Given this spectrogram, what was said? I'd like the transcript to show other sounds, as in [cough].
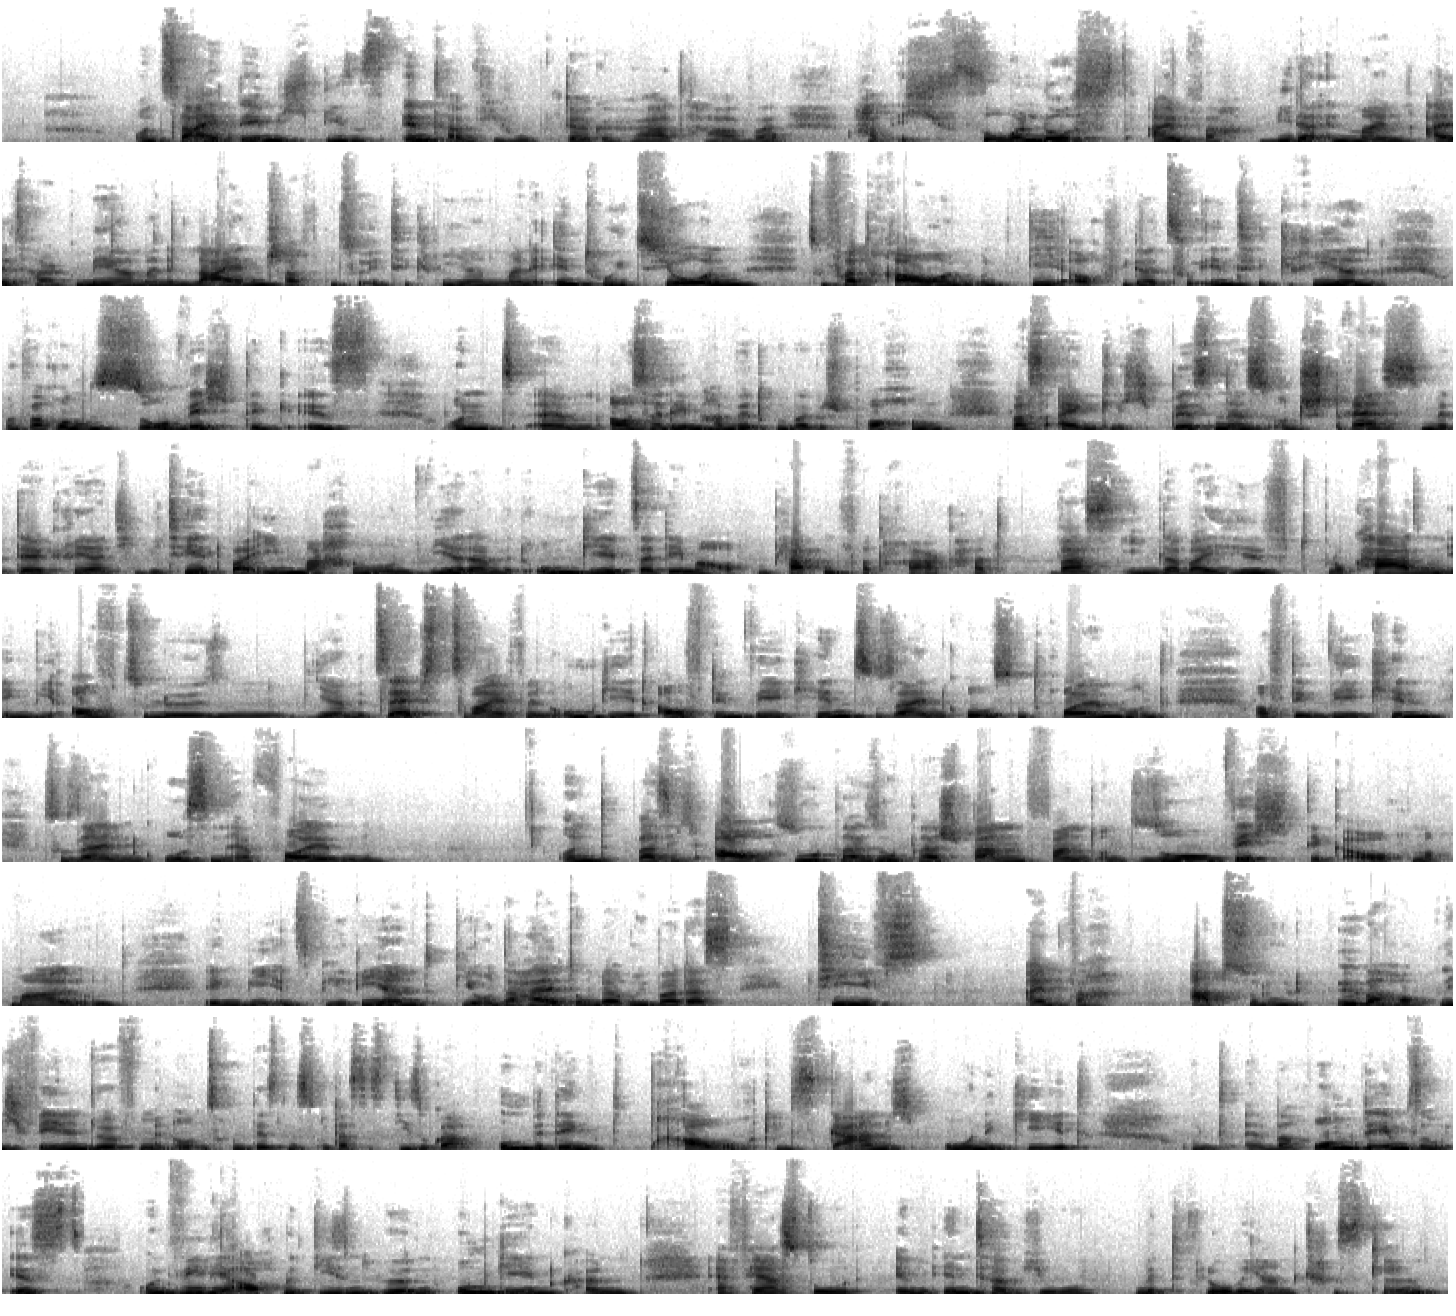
Und seitdem ich dieses Interview wieder gehört habe, habe ich so Lust, einfach wieder in meinen Alltag mehr, meine Leidenschaften zu integrieren, meine Intuition zu vertrauen und die auch wieder zu integrieren und warum es so wichtig ist. Und ähm, außerdem haben wir darüber gesprochen, was eigentlich Business und Stress mit der Kreativität bei ihm machen und wie er damit umgeht, seitdem er auch einen Plattenvertrag hat was ihm dabei hilft, Blockaden irgendwie aufzulösen, wie er mit Selbstzweifeln umgeht auf dem Weg hin zu seinen großen Träumen und auf dem Weg hin zu seinen großen Erfolgen. Und was ich auch super, super spannend fand und so wichtig auch nochmal und irgendwie inspirierend, die Unterhaltung darüber, dass Tiefs einfach absolut überhaupt nicht fehlen dürfen in unserem Business und dass es die sogar unbedingt braucht und es gar nicht ohne geht. Und äh, warum dem so ist und wie wir auch mit diesen Hürden umgehen können, erfährst du im Interview mit Florian Christel.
